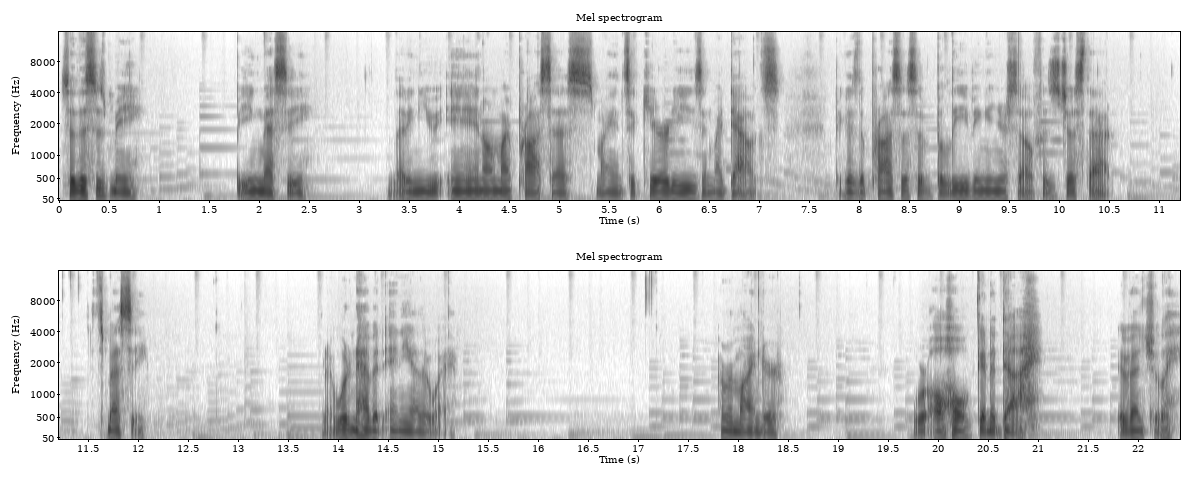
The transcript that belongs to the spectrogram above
So, this is me being messy, letting you in on my process, my insecurities, and my doubts, because the process of believing in yourself is just that it's messy. But I wouldn't have it any other way. Reminder we're all gonna die eventually.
